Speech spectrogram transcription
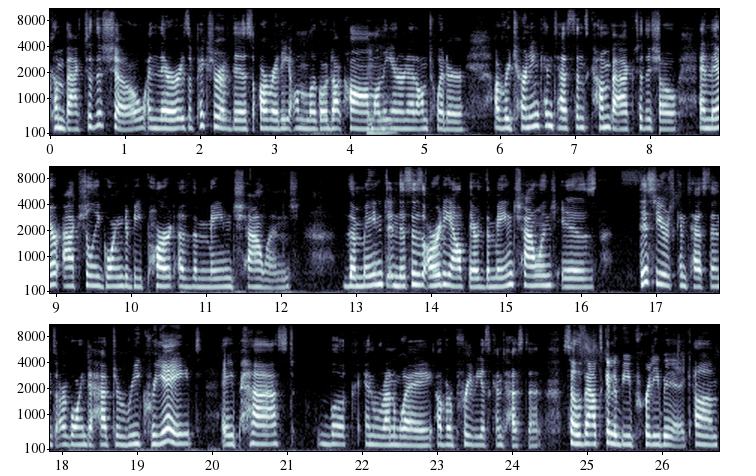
come back to the show, and there is a picture of this already on Logo.com, on the internet, on Twitter. Of returning contestants come back to the show, and they're actually going to be part of the main challenge the main and this is already out there the main challenge is this year's contestants are going to have to recreate a past look and runway of a previous contestant. So that's going to be pretty big. Um,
